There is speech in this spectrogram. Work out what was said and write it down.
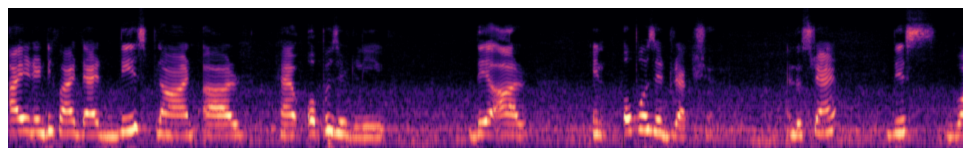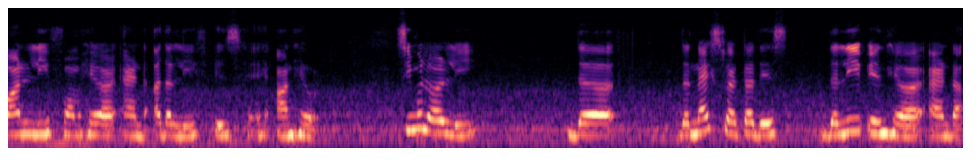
I identify that these plant are have opposite leaf. They are in opposite direction. Understand? This one leaf from here and other leaf is on here similarly the the next character is the leaf in here and the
